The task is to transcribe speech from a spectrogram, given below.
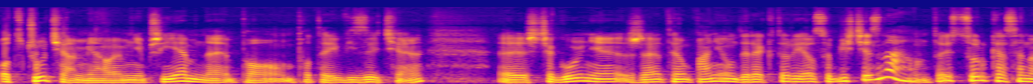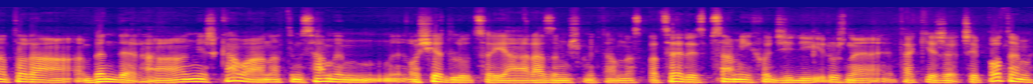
odczucia miałem, nieprzyjemne po, po tej wizycie. Y, Szczególnie, że tę panią dyrektor ja osobiście znam. To jest córka senatora Bendera. Mieszkała na tym samym osiedlu, co ja. Razemśmy tam na spacery z psami chodzili, różne takie rzeczy. Potem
